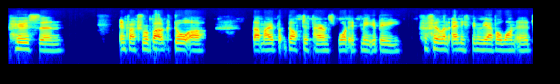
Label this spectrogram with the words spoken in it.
person, in fact, robotic daughter that my adoptive parents wanted me to be, fulfilling anything they ever wanted,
